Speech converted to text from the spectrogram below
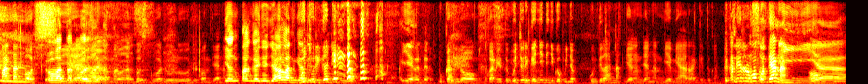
mantan bos. Oh, mantan Iya, bos ya. mantan, mantan bos gua dulu di Pontianak. Yang tangganya jalan kan. gue curiga dia Iya benar. bukan dong, bukan itu. Gue curiganya dia juga punya kuntilanak, jangan-jangan dia miara gitu kan. Nah, kan dia rumah Pontianak. Iya.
